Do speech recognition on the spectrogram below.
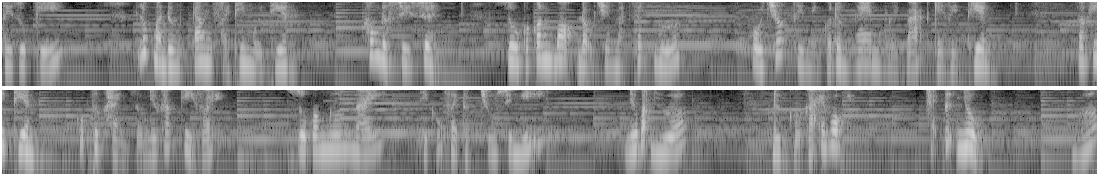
Tây Du Ký Lúc mà đường tăng phải thi ngồi thiền Không được suy xuyển Dù có con bọ đậu trên mặt rất ngứa. Hồi trước thì mình có được nghe một người bạn kể về thiền Và khi thiền cũng thực hành giống như khắc kỷ vậy. Dù có ngứa ngáy thì cũng phải tập trung suy nghĩ. Nếu bạn ngứa, đừng có gãi vội Hãy tự nhủ. Ngứa,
